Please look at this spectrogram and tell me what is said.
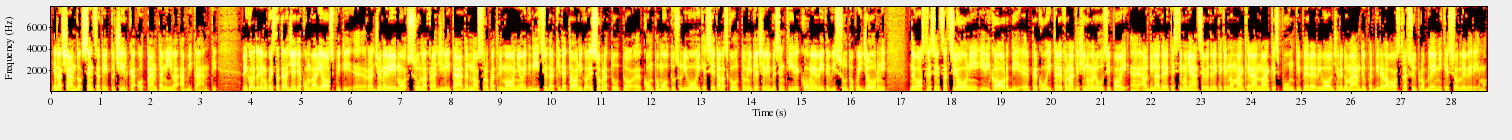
e lasciando senza tetto circa 80.000 abitanti. Ricorderemo questa tragedia con vari ospiti, eh, ragioneremo sulla fragilità del nostro patrimonio edilizio ed architettonico e soprattutto eh, conto molto su di voi che siete all'ascolto, mi piacerebbe sentire come avete vissuto quei giorni, le vostre sensazioni, i ricordi, eh, per cui telefonateci numerosi poi eh, al di là delle testimonianze vedrete che non mancheranno anche spunti per rivolgere domande o per dire la vostra sui problemi che solleveremo.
